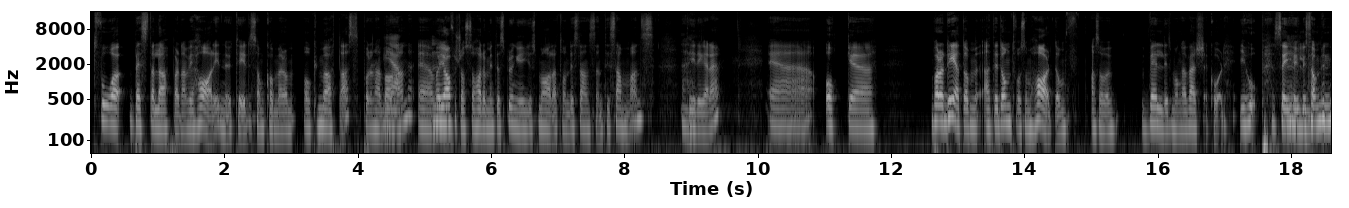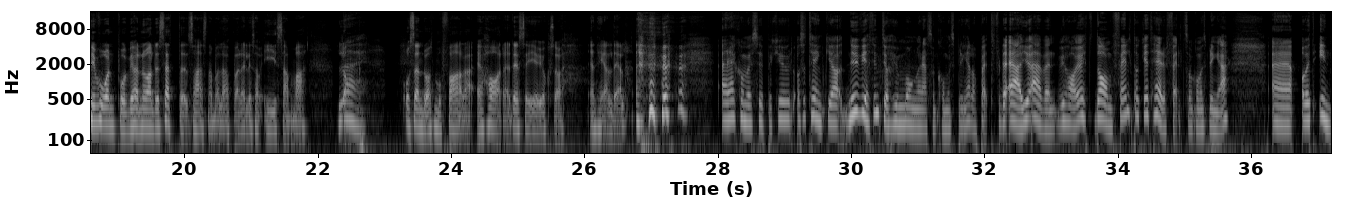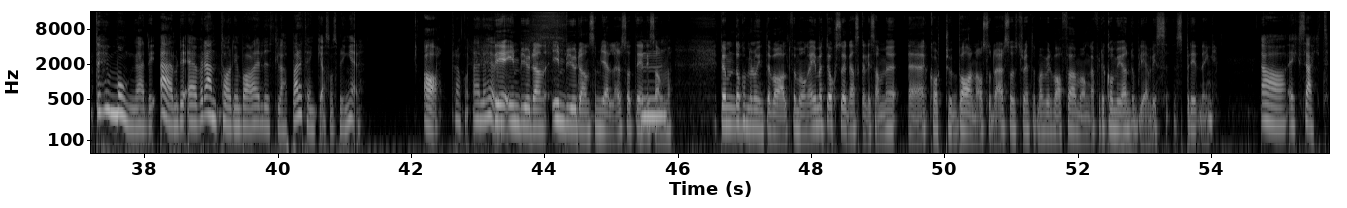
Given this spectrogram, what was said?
två bästa löparna vi har i nutid som kommer att och mötas på den här banan. Eh, vad Mm. jag förstår så har de inte sprungit just maratondistansen tillsammans Nej. tidigare. Eh, och eh, bara det att, de, att det är de två som har de, alltså väldigt många världsrekord ihop säger ju Mm. liksom nivån på, vi har nog aldrig sett så här snabba löpare liksom i samma lopp. nej. Och sen då att Mofara är hare, det säger ju också en hel del. Det här kommer bli superkul. Och så tänker jag, nu vet inte jag hur många det är som kommer springa loppet. För det är ju även, vi har ju ett damfält och ett herrfält som kommer springa. Eh, och vet inte hur många det är, men det är väl antagligen bara elitlöpare tänker jag som springer. Ja, Framkom eller hur? Det är inbjudan, inbjudan som gäller så att det är liksom de, de kommer nog inte vara allt för många. I och med att det också är ganska liksom, eh, kort bana och sådär så tror jag inte att man vill vara för många för det kommer ju ändå bli en viss spridning. Ja, exakt.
